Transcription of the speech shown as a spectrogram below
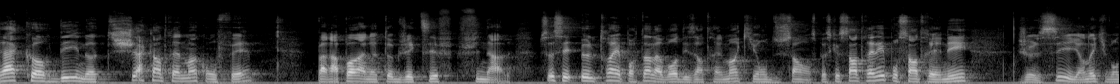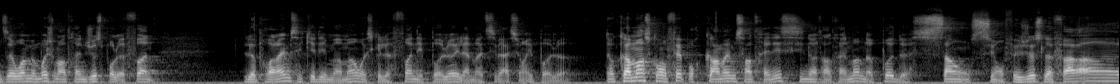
raccorder notre, chaque entraînement qu'on fait par rapport à notre objectif final. Ça, c'est ultra important d'avoir des entraînements qui ont du sens. Parce que s'entraîner pour s'entraîner, je le sais, il y en a qui vont dire Ouais, mais moi, je m'entraîne juste pour le fun. Le problème, c'est qu'il y a des moments où est-ce que le fun n'est pas là et la motivation n'est pas là. Donc, comment est-ce qu'on fait pour quand même s'entraîner si notre entraînement n'a pas de sens? Si on fait juste le faire, ah,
